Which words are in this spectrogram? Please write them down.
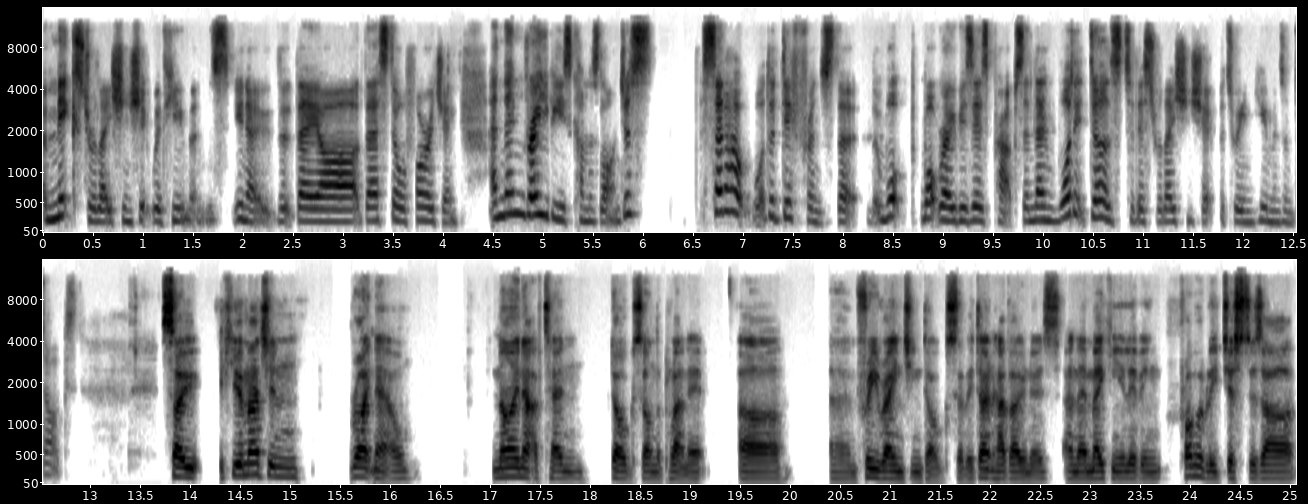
a mixed relationship with humans you know that they are they're still foraging. And then rabies comes along. Just set out what the difference that what what rabies is perhaps and then what it does to this relationship between humans and dogs. So if you imagine right now nine out of ten dogs on the planet are um, free ranging dogs. So they don't have owners and they're making a living probably just as our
